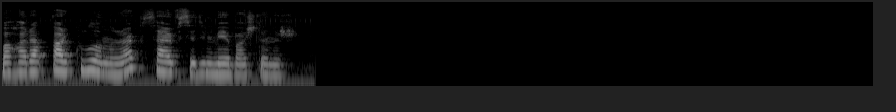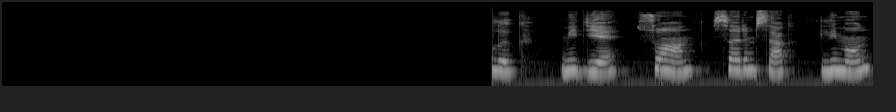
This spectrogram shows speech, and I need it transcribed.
baharatlar kullanılarak servis edilmeye başlanır. Balık, midye, soğan, sarımsak, limon,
